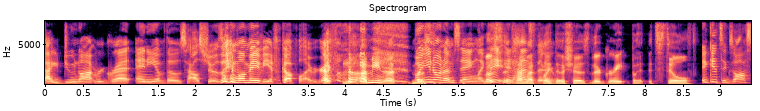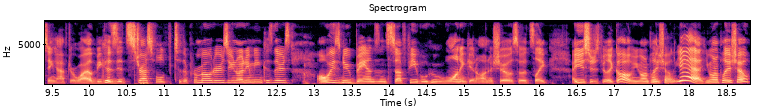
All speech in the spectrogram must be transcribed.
I do not regret any of those house shows. well, maybe a couple I regret. no, I mean, I, but most, you know what I'm saying. Like most they, of the time I've their, played those shows, they're great, but it's still it gets exhausting after a while because it's stressful to the promoters. You know what I mean? Because there's always new bands and stuff, people who want to get on a show. So it's like I used to just be like, "Oh, you want to play a show? Yeah. You want to play a show?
